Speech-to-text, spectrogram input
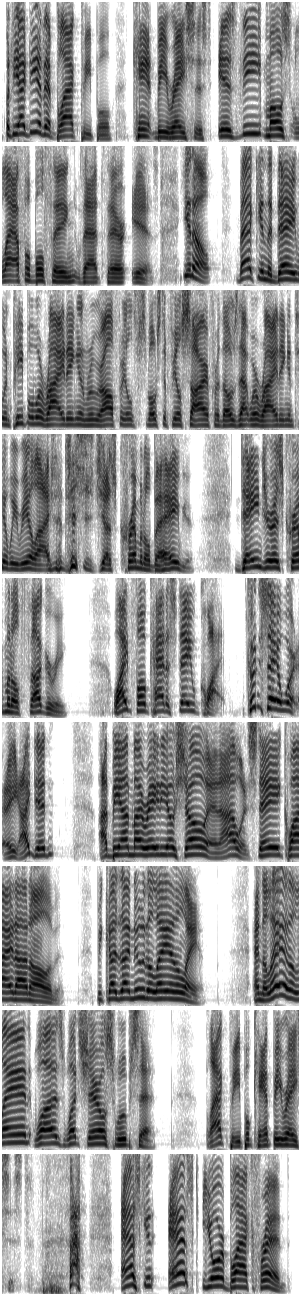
But the idea that black people can't be racist is the most laughable thing that there is. You know, back in the day when people were rioting and we were all feel, supposed to feel sorry for those that were rioting until we realized that this is just criminal behavior, dangerous criminal thuggery. White folk had to stay quiet. Couldn't say a word. Hey, I didn't. I'd be on my radio show and I would stay quiet on all of it because I knew the lay of the land. And the lay of the land was what Sheryl Swoop said black people can't be racist. Ask, ask your black friend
